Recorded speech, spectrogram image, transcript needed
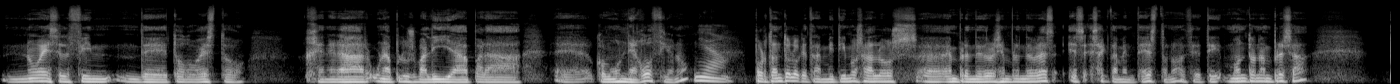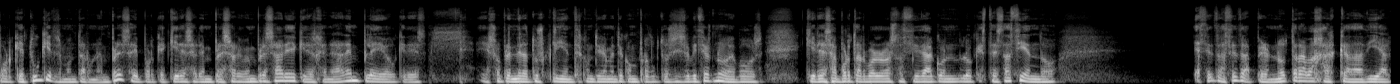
no es el fin de todo esto generar una plusvalía para eh, como un negocio, ¿no? Por tanto, lo que transmitimos a los eh, emprendedores y emprendedoras es exactamente esto, ¿no? Es decir, monta una empresa porque tú quieres montar una empresa y porque quieres ser empresario o empresaria, quieres generar empleo, quieres eh, sorprender a tus clientes continuamente con productos y servicios nuevos, quieres aportar valor a la sociedad con lo que estés haciendo, etcétera, etcétera. Pero no trabajas cada día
